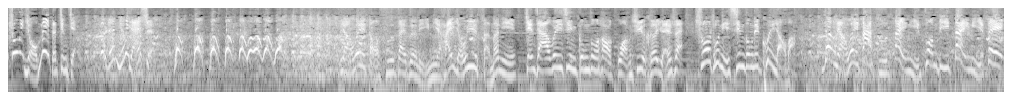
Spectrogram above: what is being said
中有魅的境界。个人名言是两位导师在这里，你还犹豫什么呢？添加微信公众号“广旭和元帅”。说出你心中的困扰吧，让两位大师带你装逼带你飞。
